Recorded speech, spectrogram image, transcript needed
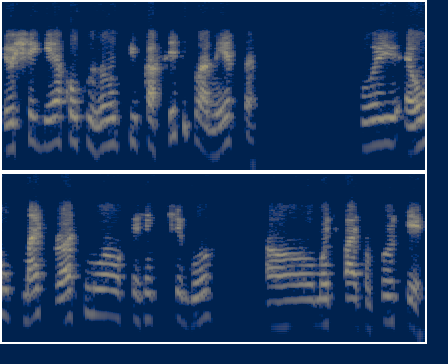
Eu cheguei à conclusão que o Cacete Planeta foi é o mais próximo ao que a gente chegou ao Monty Python. Por quê?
